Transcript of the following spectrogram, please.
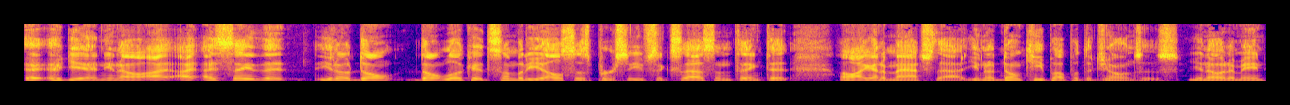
again, you know, I, I, say that you know don't don't look at somebody else's perceived success and think that oh I got to match that. You know, don't keep up with the Joneses. You know what I mean?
